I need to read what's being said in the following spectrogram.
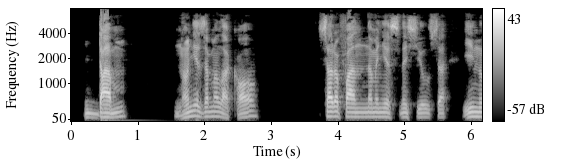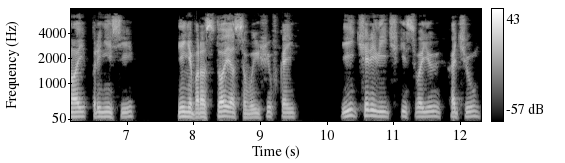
— Дам, но не за молоко. Сарафан на мне сносился, иной принеси, и не простой, а с вышивкой, и черевички свою хочу.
